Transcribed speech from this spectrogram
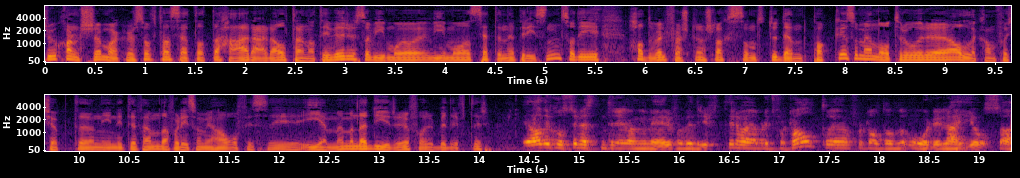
tror kanskje Microsoft har sett at det her er det alternativer, så vi må, vi må sette ned prisen. Så de hadde vel først en slags sånn studentpakke som jeg nå tror alle kan få kjøpt 995 eh, da, for de som vil ha Office i, i hjemmet, men det er dyrere for bedrifter. Ja, det koster nesten tre ganger mer for bedrifter, har jeg blitt fortalt. Og jeg har fortalt at årlig leie også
